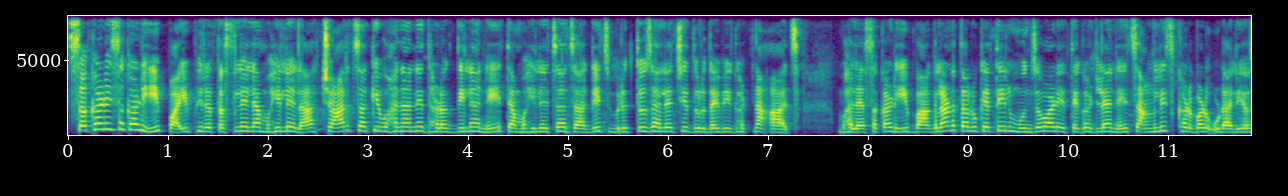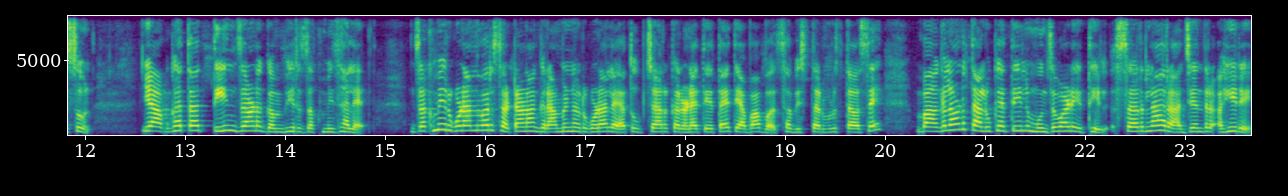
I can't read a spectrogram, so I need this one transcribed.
सकाळी सकाळी पायी फिरत असलेल्या महिलेला चार चाकी वाहनाने धडक दिल्याने त्या महिलेचा जागीच मृत्यू झाल्याची दुर्दैवी घटना आज. भल्या सकाळी बागलाण तालुक्यातील मुंजवाड येथे घडल्याने चांगलीच खडबड उडाली असून या अपघातात तीन जण गंभीर जखमी झाल्यात जखमी रुग्णांवर सटाणा ग्रामीण रुग्णालयात उपचार करण्यात येत आहे. त्याबाबत सविस्तर वृत्त असे. बागलाण तालुक्यातील मुंजवाड येथील सरला राजेंद्र अहिरे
